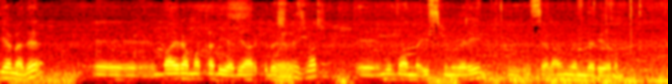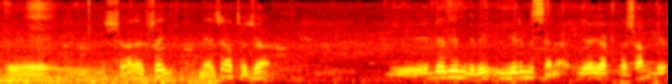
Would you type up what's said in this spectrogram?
yemedi. Ee, Bayram Aka diye bir arkadaşımız var. Ee, buradan da ismini vereyim. Selam gönderiyorum. Ee, şöyle bir şey. Necat Hoca e, dediğim gibi 20 seneye yaklaşan bir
